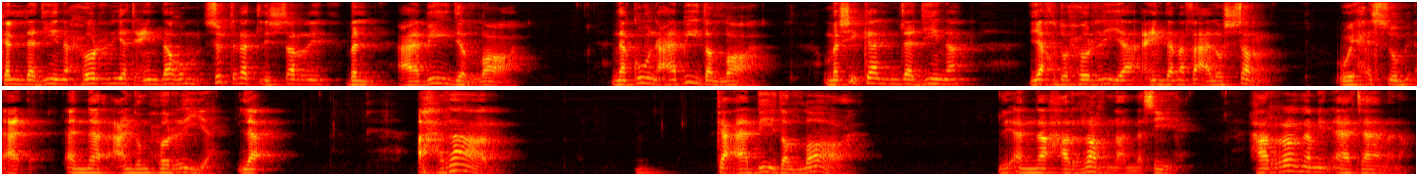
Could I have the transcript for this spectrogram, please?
كالذين حريت عندهم سترة للشر بل عبيد الله. نكون عبيد الله. ماشي كالذين ياخذوا حرية عندما فعلوا الشر ويحسوا أن عندهم حرية. لا. أحرار كعبيد الله لأن حررنا المسيح. حررنا من آثامنا.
